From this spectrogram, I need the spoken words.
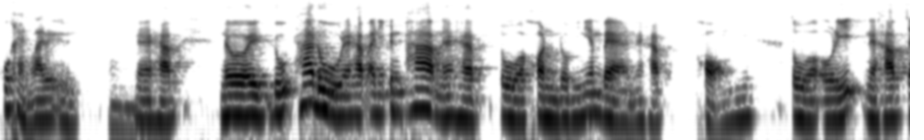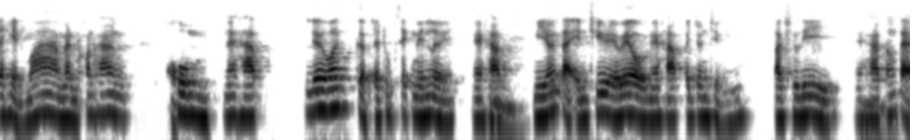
คู่แข่งรายอื่นนะครับโดยดูถ้าดูนะครับอันนี้เป็นภาพนะครับตัวคอนโดมิเนียมแบรนด์นะครับของ ตัวโอรินะครับจะเห็นว่ามันค่อนข้างคุมนะครับเรียกว่าเกือบจะทุกเซกเมนต์เลยนะครับมีตั้งแต่ entry level นะครับไปจนถึง luxury นะครับตั้งแต่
